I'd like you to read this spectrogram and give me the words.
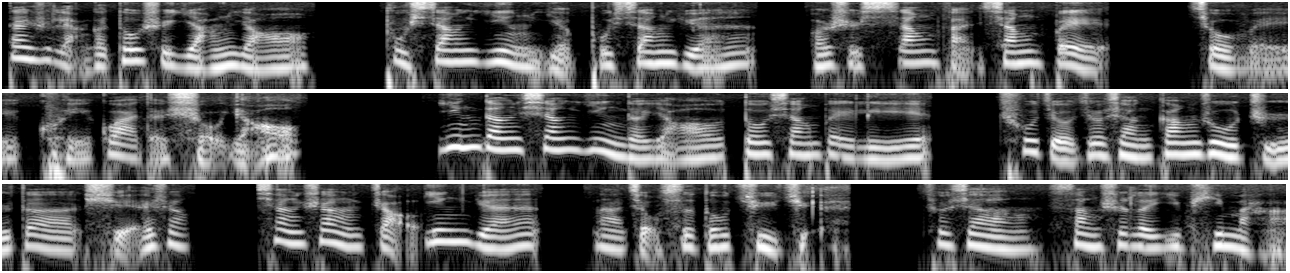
但是两个都是阳爻，不相应也不相援，而是相反相悖，就为魁卦的首爻。应当相应的爻都相背离，初九就像刚入职的学生向上找姻缘。那九四都拒绝，就像丧失了一匹马，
